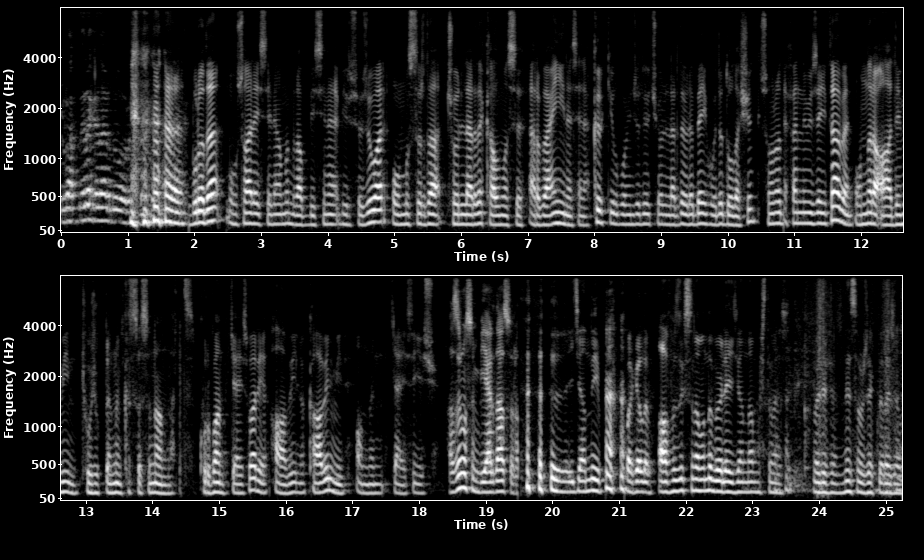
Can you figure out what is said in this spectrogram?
Duraklara kadar doğru. Burada Musa Aleyhisselam'ın Rabbisine bir sözü var. O Mısır'da çöllerde kalması. Erbaine sene. 40 yıl boyunca diyor çöllerde öyle beyhude dolaşın. Sonra Efendimiz'e hitaben onlara Adem'in çocuklarının kıssasını anlattı. Kurban hikayesi var ya. Habil ve Kabil miydi? Onların hikayesi geçiyor. Hazır mısın? Bir yer daha soralım. Heyecanlıyım. Bakalım. Hafızlık sınavında böyle heyecanlanmıştım en son. Böyle diyorum. Ne soracaklar acaba?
